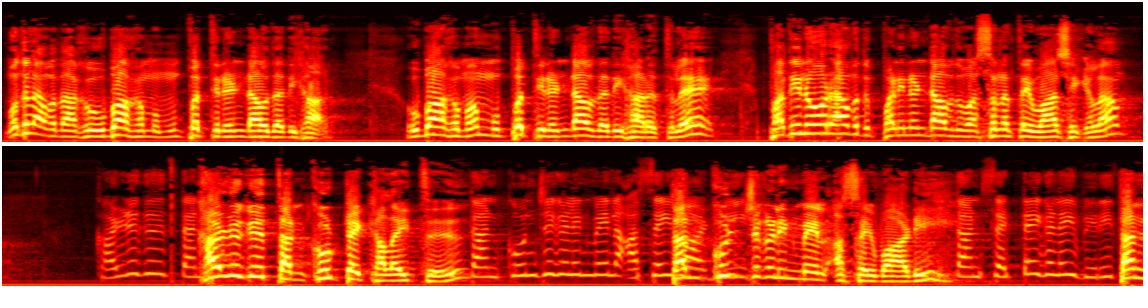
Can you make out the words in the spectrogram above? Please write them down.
முதலாவதாக உபாகமம் முப்பத்தி ரெண்டாவது அதிகாரம். உபாகமம் முப்பத்தி ரெண்டாவது அதிகாரத்தில் பதினோராவது பனிரெண்டாவது வசனத்தை வாசிக்கலாம். கழுகு தன் கழுகு தன் கூட்டை கலைத்து தன் குஞ்சுகளின் மேல் தன் அசைவாடி குஞ்சுகளின் மேல் அசைவாடி தன் செட்டைகளை விரித்து தன்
